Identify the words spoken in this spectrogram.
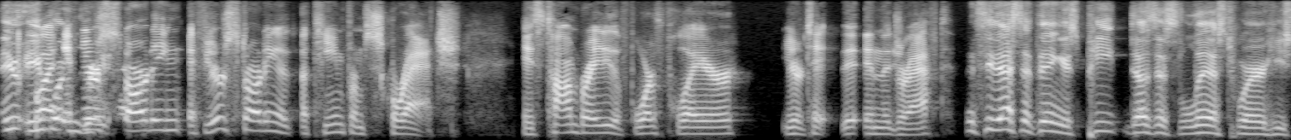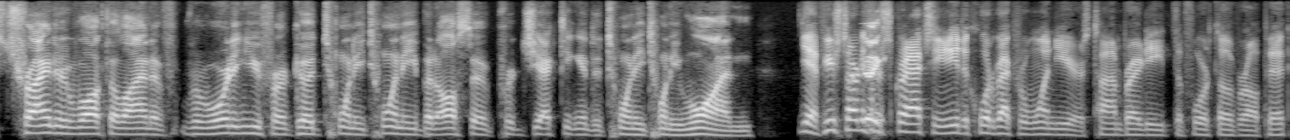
he, he but if you're great. starting, if you're starting a, a team from scratch, is Tom Brady the fourth player you're ta- in the draft? And see, that's the thing is Pete does this list where he's trying to walk the line of rewarding you for a good 2020, but also projecting into 2021. Yeah, if you're starting from scratch and you need a quarterback for one year, is Tom Brady the fourth overall pick?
